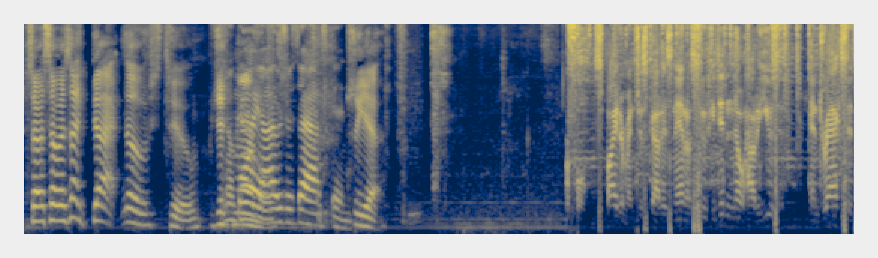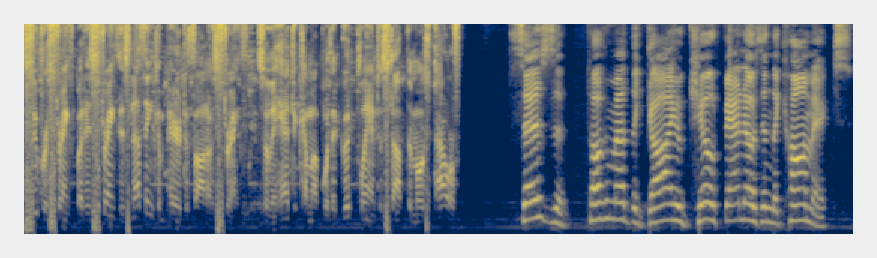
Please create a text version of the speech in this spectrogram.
So so it's like that, those two. Just Okay, Marvel. I was just asking. So yeah. Spider-Man just got his nano suit. He didn't know how to use it. And Drax had super strength, but his strength is nothing compared to Thanos' strength. So they had to come up with a good plan to stop the most powerful. Says talking about the guy who killed Thanos in the comics.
